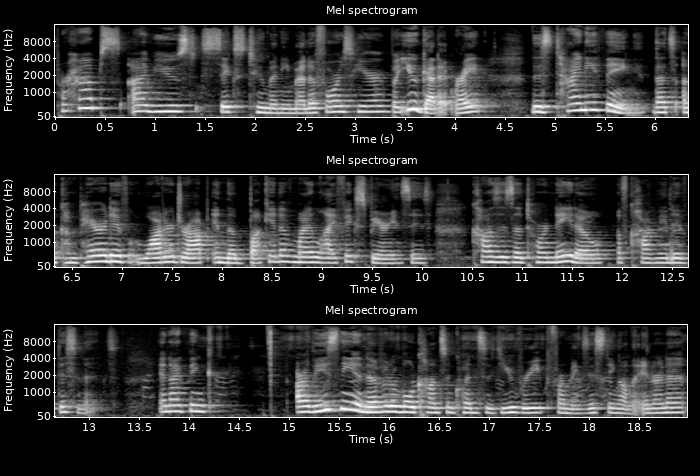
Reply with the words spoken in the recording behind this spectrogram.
Perhaps I've used six too many metaphors here, but you get it, right? This tiny thing that's a comparative water drop in the bucket of my life experiences causes a tornado of cognitive dissonance. And I think, are these the inevitable consequences you reap from existing on the internet?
